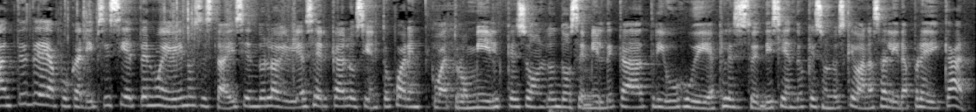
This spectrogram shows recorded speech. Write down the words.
antes de Apocalipsis 7.9 nos está diciendo la Biblia acerca de los 144 mil, que son los 12 mil de cada tribu judía que les estoy diciendo que son los que van a salir a predicar.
